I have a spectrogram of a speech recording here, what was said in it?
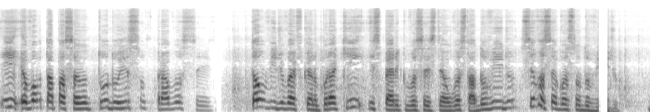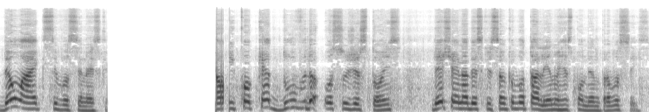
e eu vou estar tá passando tudo isso para vocês. Então o vídeo vai ficando por aqui, espero que vocês tenham gostado do vídeo. Se você gostou do vídeo, dê um like se você não é inscrito. E qualquer dúvida ou sugestões, deixa aí na descrição que eu vou estar tá lendo e respondendo para vocês.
